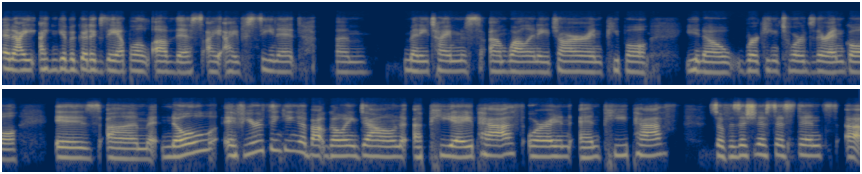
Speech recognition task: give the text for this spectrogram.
and I, I, can give a good example of this. I, have seen it um, many times um, while in HR and people, you know, working towards their end goal is um, know if you're thinking about going down a PA path or an NP path, so physician assistants, uh,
